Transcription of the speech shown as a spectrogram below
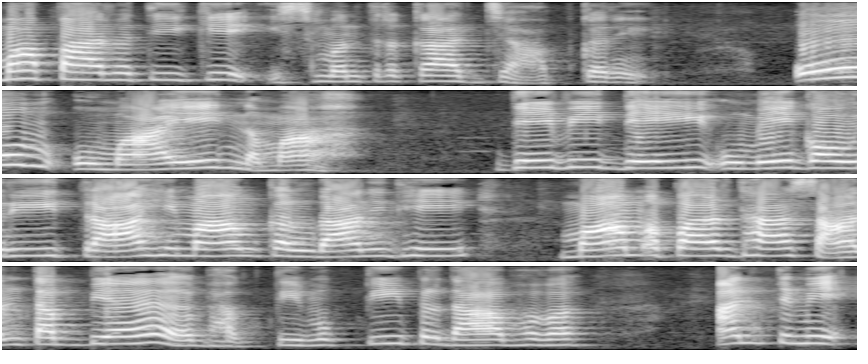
माँ पार्वती के इस मंत्र का जाप करें। ओम उमाए नमः। देवी देई उमे गौरी त्राहि माँ करुणानिधे। माम अपर्धा शांतव्य भक्ति मुक्ति प्रदा भव। अंत में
